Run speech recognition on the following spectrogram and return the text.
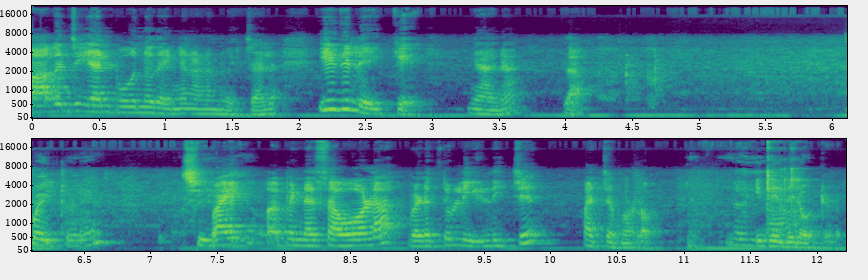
പാകം ചെയ്യാൻ പോകുന്നത് എങ്ങനെയാണെന്ന് വെച്ചാൽ ഇതിലേക്ക് ഞാൻ പിന്നെ സവോള വെളുത്തുള്ളി ഇടിച്ച് പച്ചമുളക് ഇത് ഇതിലോട്ടിടും.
